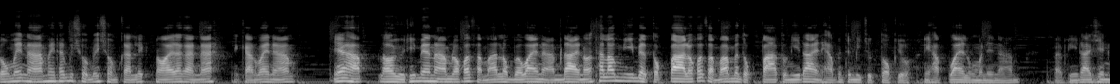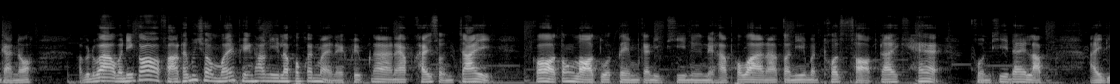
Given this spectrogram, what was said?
ลงแม่น้ำให้ท่านผู้ชมได้ชมกันเล็กน้อยแล้วกันนะในการว่ายน้ำเนี่ยครับเราอยู่ที่แม่น้ำเราก็สามารถลงไปว่ายน้ำได้เนาะถ้าเรามีเบ็ดตกปลาเราก็สามารถมาตกปลาตรงนี้ได้นะครับมันจะมีจุดตกอยู่นี่ครับว่ายลงมาในน้ำแบบนี้ได้เช่นกันเนาะเอาเป็นว่าวันนี้ก็ฝากท่านผู้ชมไว้เพียงเท่านี้แล้วพบกันใหม่ในคลิปหน้านะครับใครสนใจก็ต้องรอตัวเต็มกันอีกทีนึงนะครับเพราะว่านะตอนนี้มันทดสอบได้แค่คนที่ได้รับ ID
